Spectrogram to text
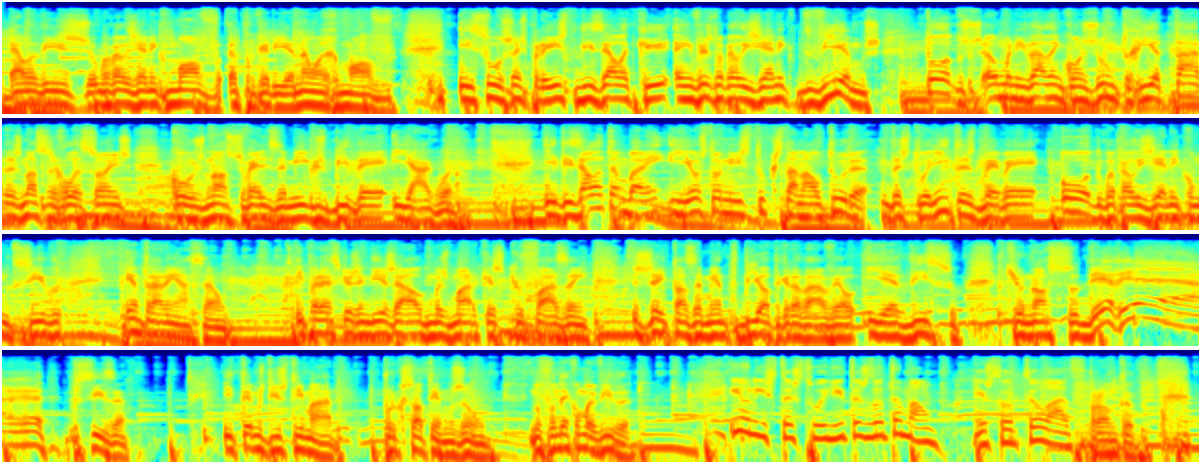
Ela diz o papel higiênico move a porcaria, não a remove. E soluções para isto, diz ela que em vez do papel higiênico devíamos, todos, a humanidade em conjunto, reatar as nossas relações com os nossos velhos amigos bidé e água. E diz ela também, e eu estou nisto, que está na altura das toalhitas de bebê ou do papel higiênico umedecido entrar em ação. E parece que hoje em dia já há algumas marcas que o fazem jeitosamente biodegradável e é disso que o nosso derrière precisa. E temos de o estimar, porque só temos um. No fundo é como a vida. Eu nisto das toalhitas dou-te a mão. Eu estou do teu lado. Pronto.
